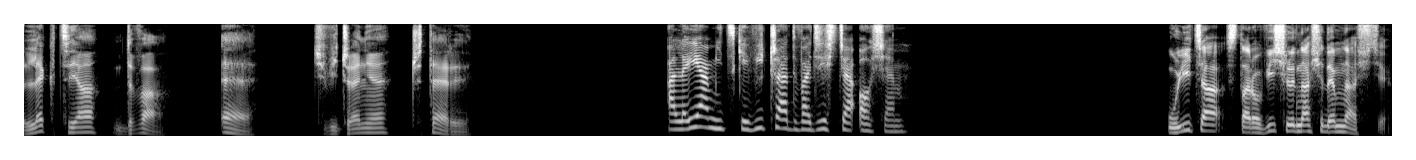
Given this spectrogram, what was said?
Lekcja 2. E. Ćwiczenie 4. Aleja Mickiewicza 28. Ulica Starowiślna 17.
